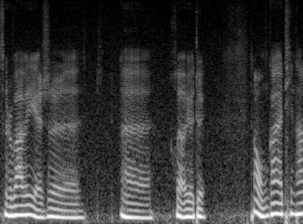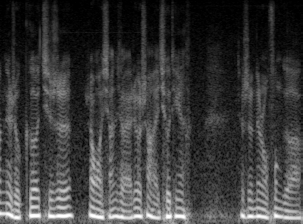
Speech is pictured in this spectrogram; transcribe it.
四十八 V 也是呃后摇乐队。但我们刚才听他那首歌，其实让我想起来这个上海秋天，就是那种风格，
